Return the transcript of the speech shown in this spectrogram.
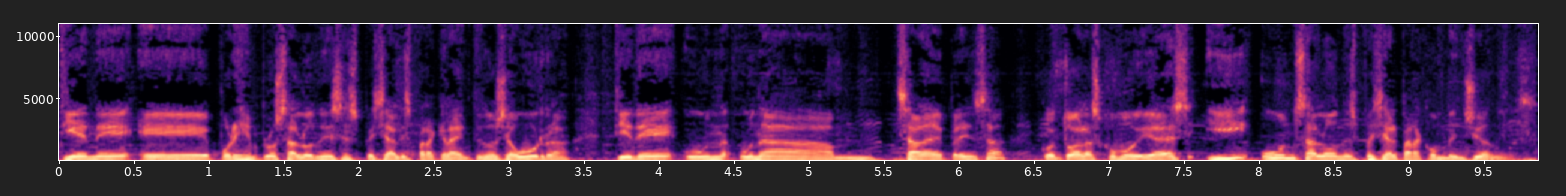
tiene, eh, por ejemplo, salones especiales para que la gente no se aburra, tiene un- una mm, sala de prensa con todas las comodidades y un salón especial para convenciones.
